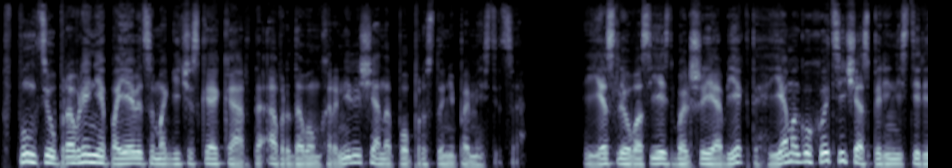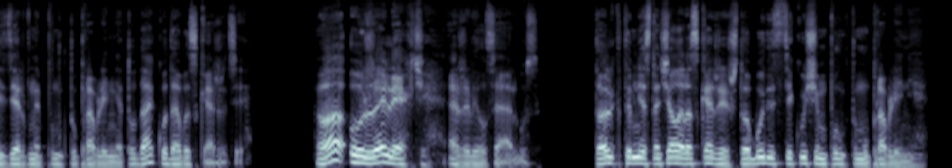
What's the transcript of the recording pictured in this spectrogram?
В пункте управления появится магическая карта, а в родовом хранилище она попросту не поместится. Если у вас есть большие объекты, я могу хоть сейчас перенести резервный пункт управления туда, куда вы скажете. «О, уже легче», — оживился Аргус. Только ты мне сначала расскажи, что будет с текущим пунктом управления.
